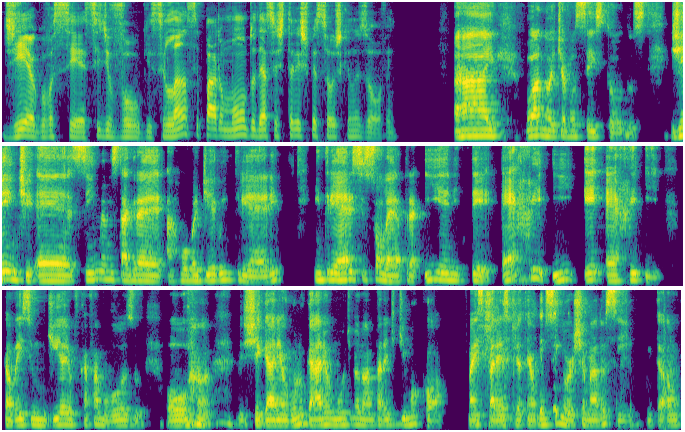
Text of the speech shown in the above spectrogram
Diego, você se divulgue, se lance para o mundo dessas três pessoas que nos ouvem. Ai, boa noite a vocês todos. Gente, é, sim, meu Instagram é arroba Diego Intrieri. Intrieri se soletra I-N-T-R-I-E-R-I. Talvez se um dia eu ficar famoso ou chegar em algum lugar, eu mude meu nome para Didi Mocó. Mas parece que já tem algum senhor chamado assim. Então,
